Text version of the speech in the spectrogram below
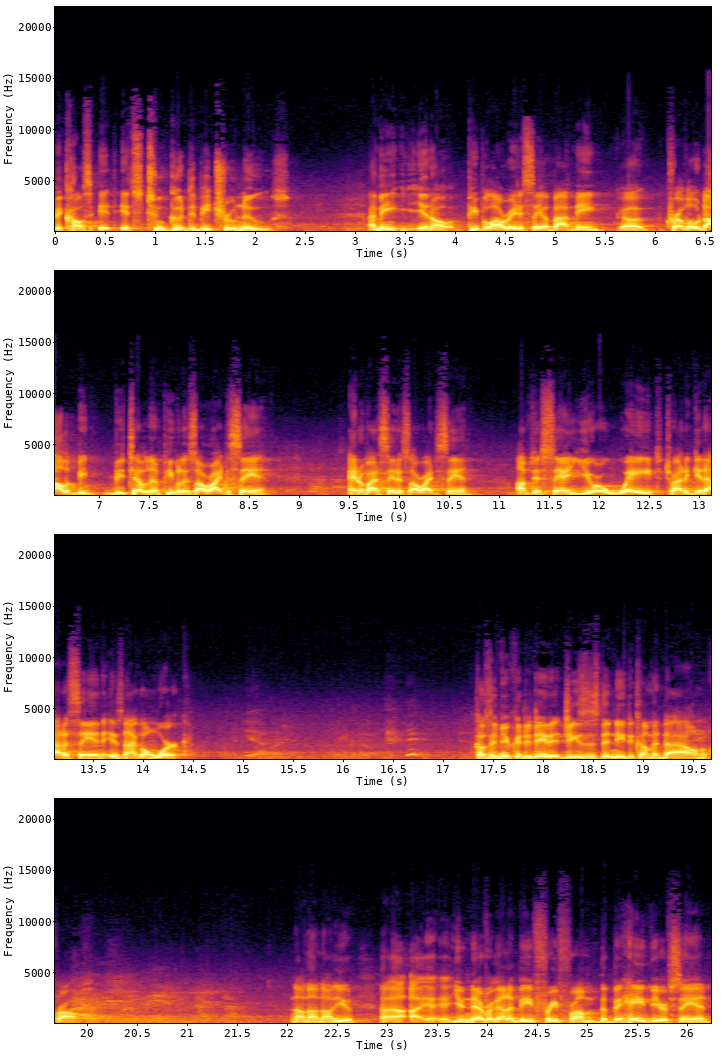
because it, it's too good to be true news. I mean, you know, people already say about me, uh, Dollar be, be telling them people it's all right to sin. Ain't nobody said it's all right to sin. I'm just saying your way to try to get out of sin is not going to work. Because if you could have did it, Jesus didn't need to come and die on the cross. No, no, no. You, uh, uh you're never going to be free from the behavior of sin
